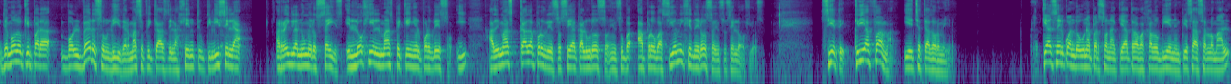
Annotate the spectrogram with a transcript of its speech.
De modo que para volverse un líder más eficaz de la gente utilice la Regla número 6. Elogie el más pequeño el progreso y además cada progreso sea caluroso en su aprobación y generoso en sus elogios. 7. Cría fama y échate a dormir. ¿Qué hacer cuando una persona que ha trabajado bien empieza a hacerlo mal?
